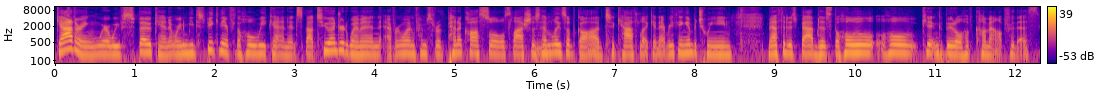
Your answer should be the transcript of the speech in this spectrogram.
gathering where we've spoken, and we're going to be speaking there for the whole weekend. It's about 200 women, everyone from sort of Pentecostal slash Assemblies of God to Catholic and everything in between, Methodist, Baptist, the whole whole kit and caboodle have come out for this.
